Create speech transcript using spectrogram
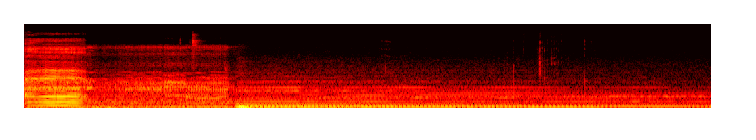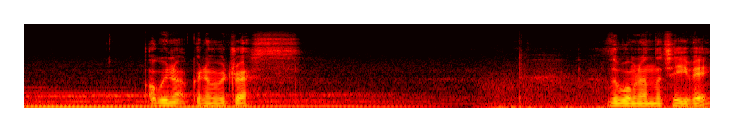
Uh, are we not going to address? the woman on the TV?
